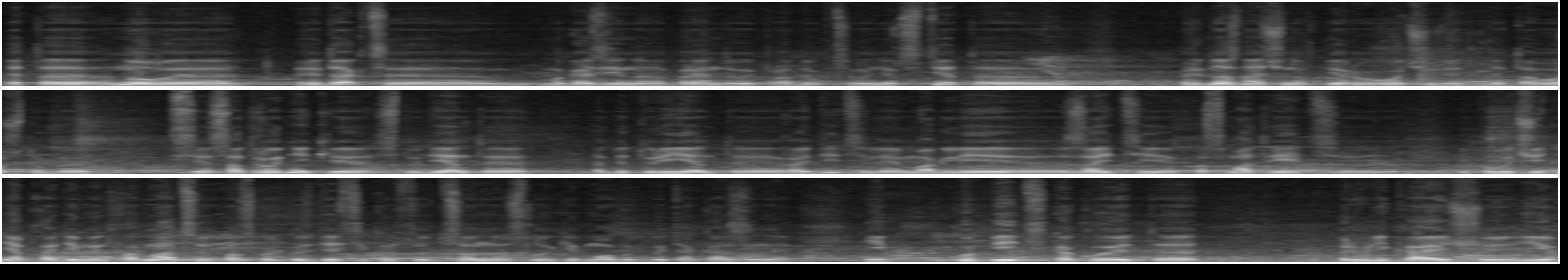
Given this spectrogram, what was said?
Это новая редакция магазина брендовой продукции университета. Предназначена в первую очередь для того, чтобы все сотрудники, студенты, абитуриенты, родители могли зайти, посмотреть и получить необходимую информацию, поскольку здесь и консультационные услуги могут быть оказаны, и купить какую-то привлекающую их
